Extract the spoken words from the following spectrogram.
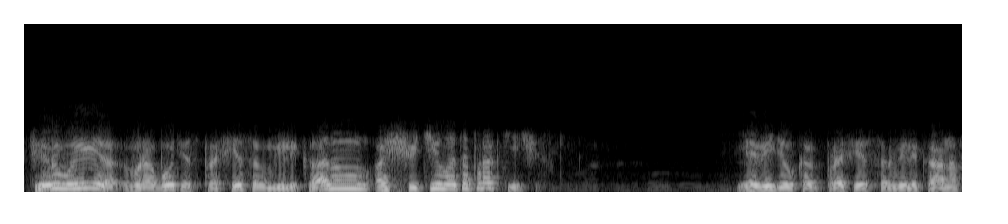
впервые в работе с профессором Великановым ощутил это практически. Я видел, как профессор Великанов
